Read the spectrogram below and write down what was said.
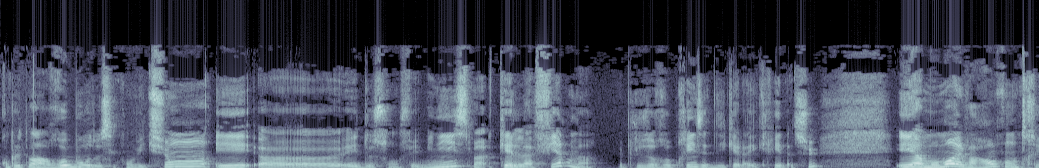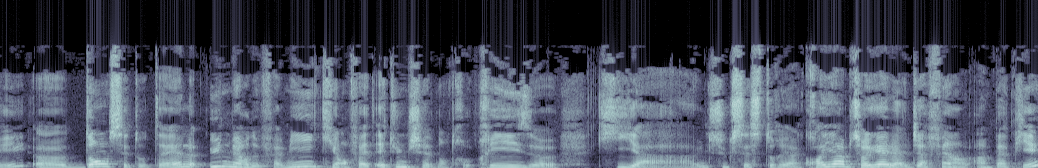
complètement un rebours de ses convictions et, et de son féminisme, qu'elle l'affirme à plusieurs reprises, elle dit qu'elle a écrit là-dessus, et à un moment, elle va rencontrer dans cet hôtel une mère de famille qui, en fait, est une chef d'entreprise, qui a une success story incroyable, sur laquelle elle a déjà fait un, papier,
